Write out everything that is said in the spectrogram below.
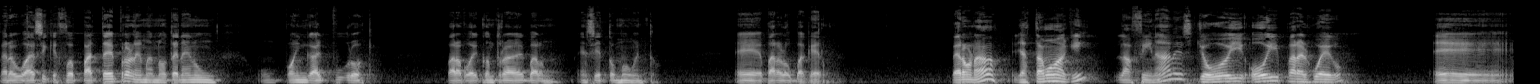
Pero voy a decir que fue parte del problema no tener un, un point guard puro para poder controlar el balón en ciertos momentos eh, para los vaqueros. Pero nada, ya estamos aquí. Las finales, yo voy hoy para el juego. Eh,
